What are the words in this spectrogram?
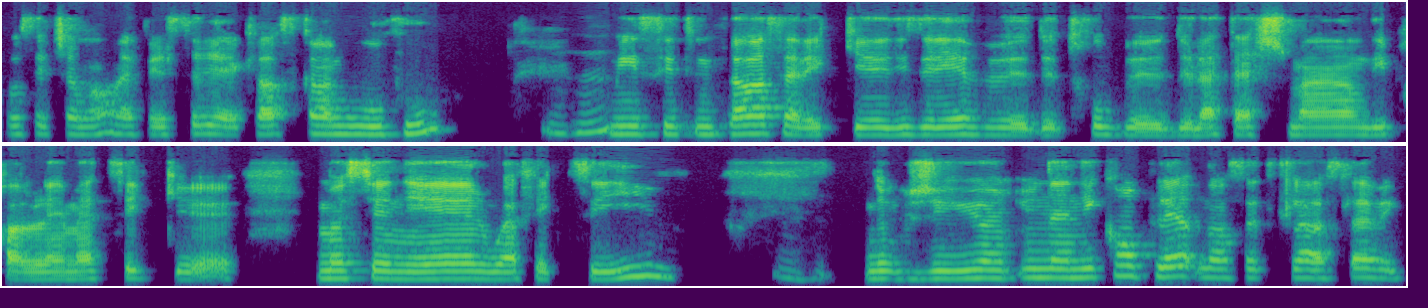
pour cette chemin, on appelle ça la classe kangourou. Mm-hmm. Mais c'est une classe avec des élèves de troubles de l'attachement, des problématiques émotionnelles ou affectives. Donc, j'ai eu une année complète dans cette classe-là avec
